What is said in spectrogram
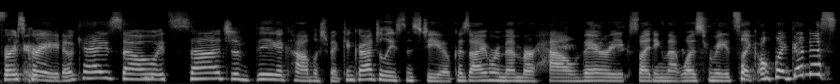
First grade. Okay. So mm-hmm. it's such a big accomplishment. Congratulations to you. Cause I remember how very exciting that was for me. It's like, oh my goodness,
